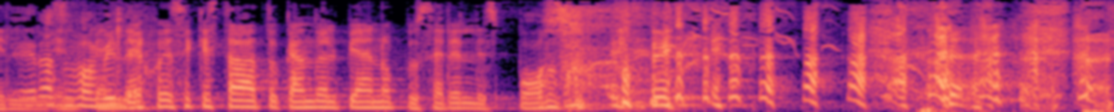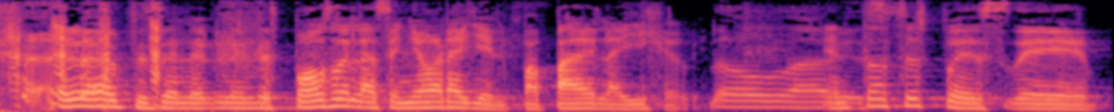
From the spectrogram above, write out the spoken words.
el, Era su el familia. pendejo ese que estaba tocando el piano, pues era el esposo. era pues el, el- el esposo de la señora y el papá de la hija, güey. No mames. Entonces, pues, eh,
